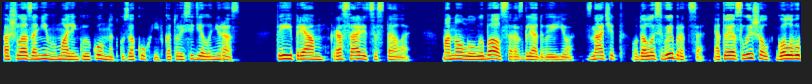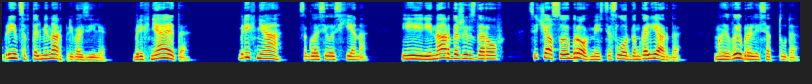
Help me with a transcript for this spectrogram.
Пошла за ним в маленькую комнатку за кухней, в которой сидела не раз. «Ты прям красавица стала!» Манола улыбался, разглядывая ее. «Значит, удалось выбраться? А то я слышал, голову принца в Тальминар привозили. Брехня это?» «Брехня», — согласилась Хена. «И Рейнарда жив-здоров. Сейчас Суэбро вместе с лордом Гальярда. Мы выбрались оттуда.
